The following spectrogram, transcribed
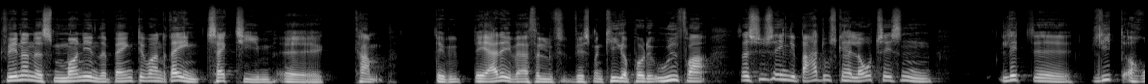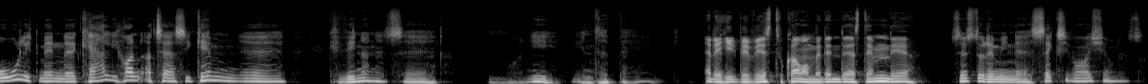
kvindernes Money in the Bank, det var en ren tag team øh, kamp. Det, det er det i hvert fald, hvis man kigger på det udefra. Så jeg synes egentlig bare, at du skal have lov til sådan lidt øh, lidt og roligt, men øh, kærlig hånd at tage os igennem øh, kvindernes øh, money in the bank. Er det helt bevidst, du kommer med den der stemme der? Synes du, det er min øh, sexy voice, Jonas?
